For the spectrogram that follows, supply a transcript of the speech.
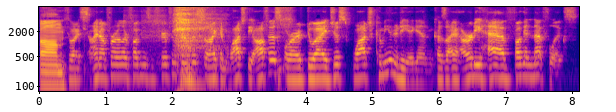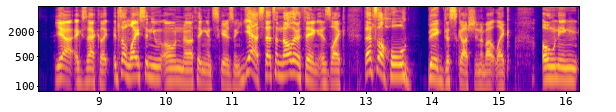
Um Do I sign up for another fucking subscription service so I can watch The Office, or do I just watch Community again because I already have fucking Netflix? yeah, exactly. It's a license you own nothing and scares me. Yes, that's another thing is like that's a whole big discussion about like owning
